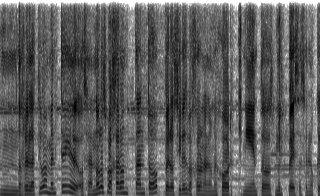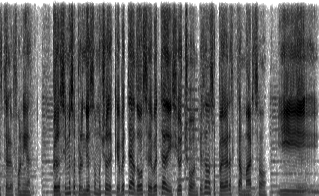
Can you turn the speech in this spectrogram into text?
mm, relativamente, o sea, no los bajaron tanto, pero sí les bajaron a lo mejor 500, 1000 pesos en lo que es telefonía. Pero sí me sorprendió eso mucho de que vete a 12, vete a 18, empiezan a pagar hasta marzo. Y,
